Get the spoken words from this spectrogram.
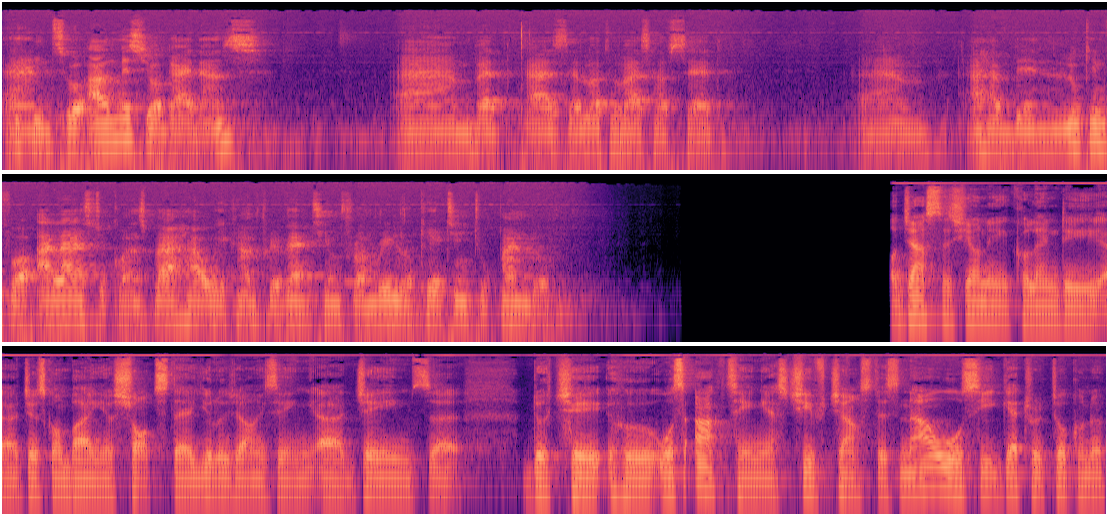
And so I'll miss your guidance, um, but as a lot of us have said, um, I have been looking for allies to conspire how we can prevent him from relocating to Pando. Well, Justice Yonny Kulendi uh, just gone by in your shots there, eulogizing uh, James uh, Dotse, who was acting as Chief Justice. Now we'll see Gertrude Torkornoo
